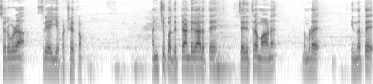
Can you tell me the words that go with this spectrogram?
ചെറുപുഴ ശ്രീ അയ്യപ്പ ക്ഷേത്രം. അഞ്ച് പതിറ്റാണ്ട് കാലത്തെ ചരിത്രമാണ് നമ്മുടെ ഇന്നത്തെ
